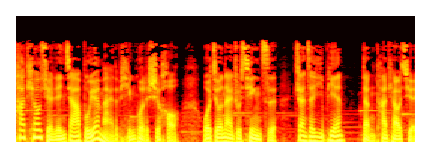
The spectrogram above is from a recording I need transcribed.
他挑选人家不愿买的苹果的时候，我就耐住性子站在一边等他挑选。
